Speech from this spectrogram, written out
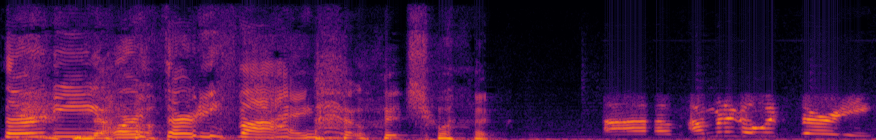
30, No. or 35. Which one? I'm gonna go with thirty.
